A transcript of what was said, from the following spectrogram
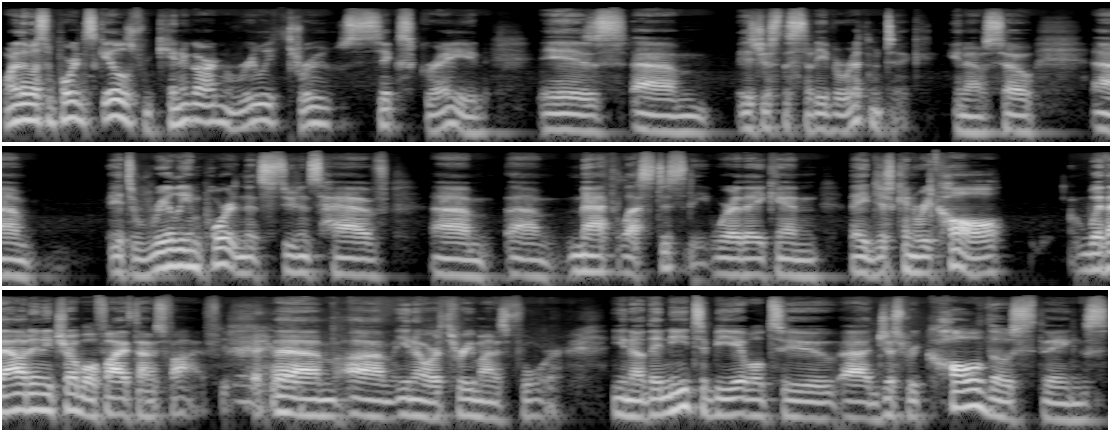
one of the most important skills from kindergarten really through sixth grade is um, is just the study of arithmetic. You know, so um, it's really important that students have um, um, math elasticity, where they can they just can recall without any trouble five times five, um, um, you know, or three minus four. You know, they need to be able to uh, just recall those things.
